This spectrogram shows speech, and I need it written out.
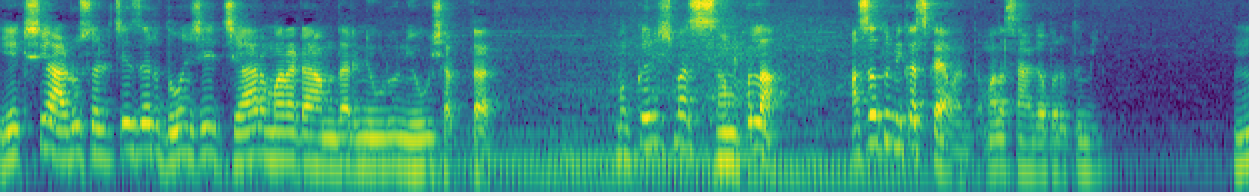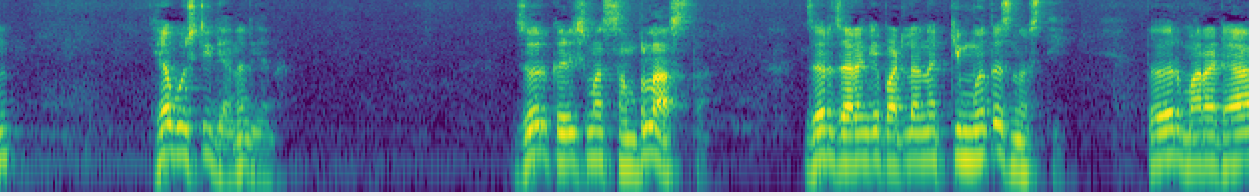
एकशे अडुसष्टचे जर दोनशे चार मराठा आमदार निवडून येऊ शकतात मग करिश्मा संपला. असं तुम्ही कसं काय म्हणता? मला सांगा बरं तुम्ही. ह्या गोष्टी ध्यानात घ्या ना. जर करिश्मा संपला असता जर जारांगे पाटलांना किंमतच नसती तर मराठा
